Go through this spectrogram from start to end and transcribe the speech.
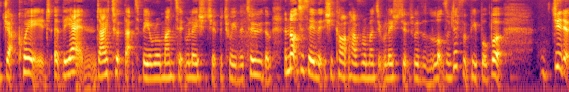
Jack Quaid at the end. I took that to be a romantic relationship between the two of them. And not to say that she can't have romantic relationships with lots of different people, but do you know,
